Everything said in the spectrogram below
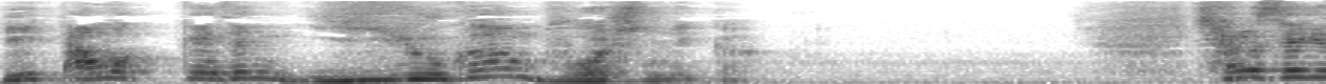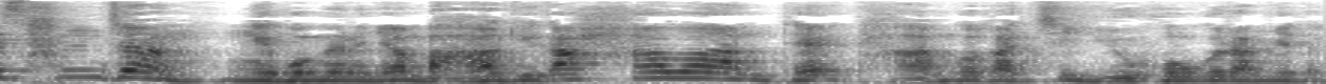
이 따먹게 된 이유가 무엇입니까? 창세기 3장에 보면은요, 마귀가 하와한테 다음과 같이 유혹을 합니다.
